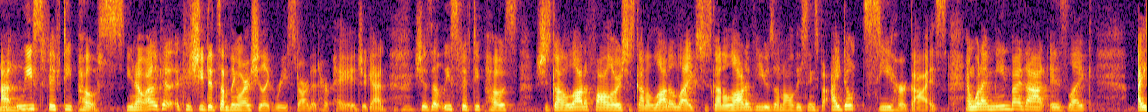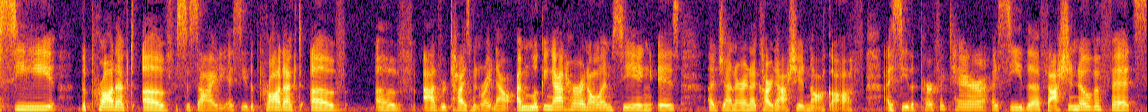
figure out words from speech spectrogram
at mm. least 50 posts you know like uh, because she did something where she like restarted her page again mm-hmm. she has at least 50 posts she's got a lot of followers she's got a lot of likes she's got a lot of views on all these things but i don't see her guys and what i mean by that is like i see the product of society i see the product of of advertisement right now. I'm looking at her and all I'm seeing is a Jenner and a Kardashian knockoff. I see the perfect hair. I see the Fashion Nova fits.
